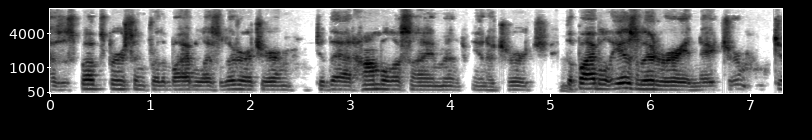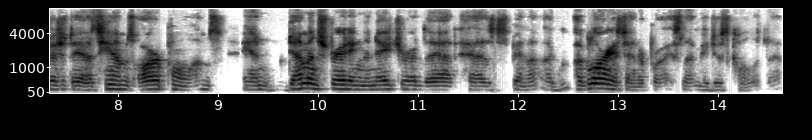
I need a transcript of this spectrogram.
as a spokesperson for the Bible as literature to that humble assignment in a church. The Bible is literary in nature, just as hymns are poems, and demonstrating the nature of that has been a, a glorious enterprise. Let me just call it that.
